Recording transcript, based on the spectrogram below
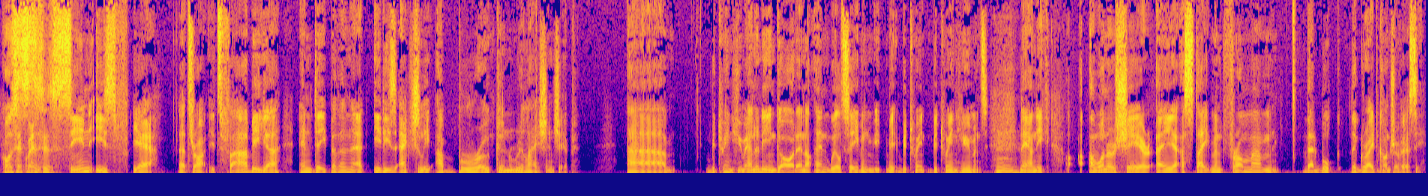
Consequences. S- sin is, f- yeah, that's right. It's far bigger and deeper than that. It is actually a broken relationship um, between humanity and God, and and we'll see even be, be- between between humans. Now, Nick, I, I want to share a, a statement from um, that book, The Great Controversy,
